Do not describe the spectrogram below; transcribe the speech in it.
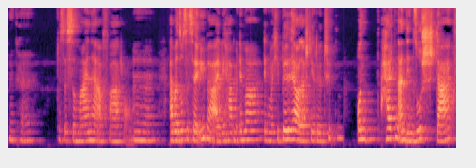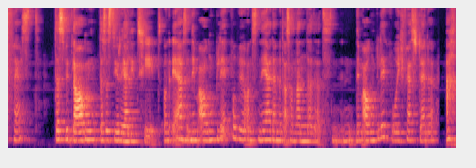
Okay. Das ist so meine Erfahrung. Mhm. Aber so ist es ja überall. Wir haben immer irgendwelche Bilder oder Stereotypen und halten an denen so stark fest, dass wir glauben, das ist die Realität. Und erst in dem Augenblick, wo wir uns näher damit auseinandersetzen, in dem Augenblick, wo ich feststelle, ach,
